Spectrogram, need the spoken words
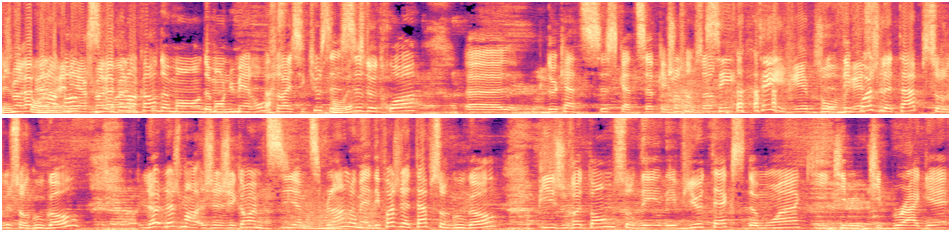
Je me rappelle encore, je me rappelle ouais. encore de mon de mon numéro sur ICQ, c'est Pour vrai? 623 euh, 246 47 quelque chose comme ça. C'est terrible pour Des vrai. fois je le tape sur sur Google. Là là j'ai j'ai comme un petit un petit blanc là, mais des fois je le tape sur Google, puis je retombe sur des, des vieux textes de moi qui qui qui braguaient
